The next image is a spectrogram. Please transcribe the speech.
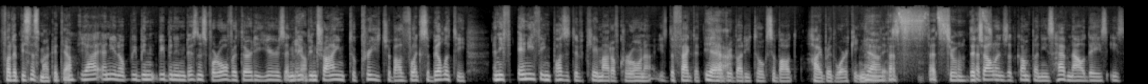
for the business market. Yeah. Yeah, and you know we've been we've been in business for over thirty years, and Yeah. we've been trying to preach about flexibility. And if anything positive came out of Corona, is the fact that Yeah. everybody talks about hybrid working nowadays. Yeah, that's that's true. the That's true. challenge that companies have nowadays is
